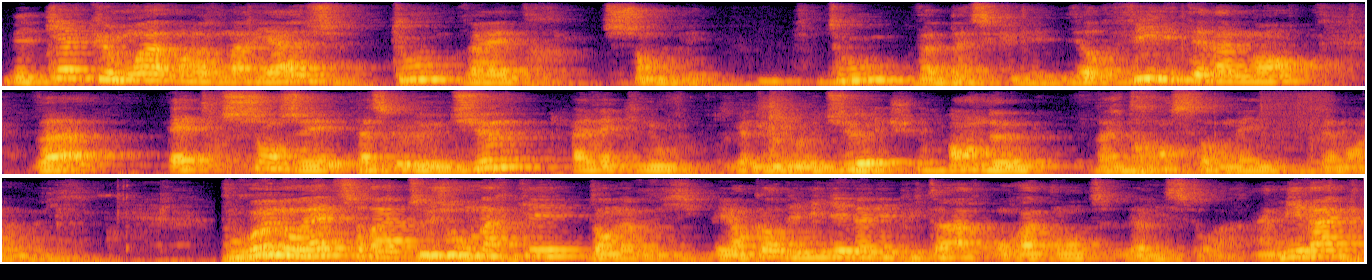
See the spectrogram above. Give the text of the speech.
Mais quelques mois avant leur mariage, tout va être chamboulé. Tout va basculer. Leur vie, littéralement, va être changée parce que le Dieu avec nous, le Dieu en eux, va transformer vraiment leur vie. Pour eux, Noël sera toujours marqué dans leur vie. Et encore des milliers d'années plus tard, on raconte leur histoire. Un miracle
